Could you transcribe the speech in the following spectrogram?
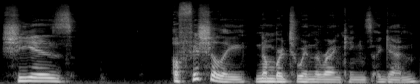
She is officially number two in the rankings again,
